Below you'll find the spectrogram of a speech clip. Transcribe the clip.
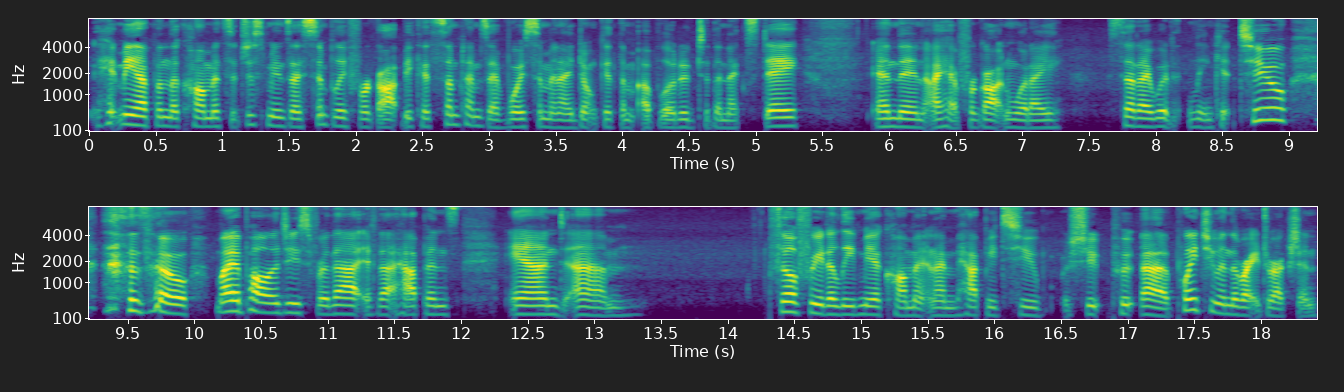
hit me up in the comments. It just means I simply forgot because sometimes I voice them and I don't get them uploaded to the next day. And then I have forgotten what I said I would link it to. so my apologies for that if that happens. And um, feel free to leave me a comment and I'm happy to shoot, uh, point you in the right direction.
